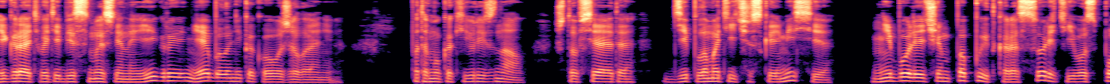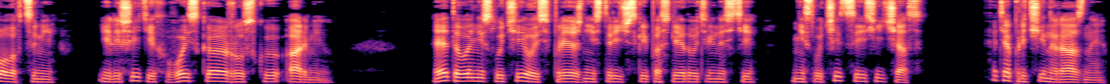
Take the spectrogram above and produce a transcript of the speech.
Играть в эти бессмысленные игры не было никакого желания, потому как Юрий знал, что вся эта дипломатическая миссия не более чем попытка рассорить его с половцами и лишить их войска русскую армию. Этого не случилось в прежней исторической последовательности, не случится и сейчас, хотя причины разные.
